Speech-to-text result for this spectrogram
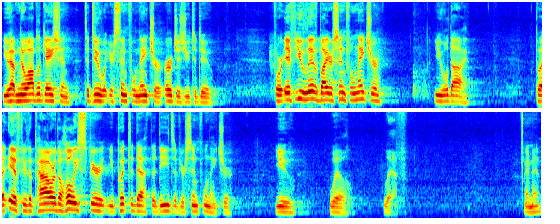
you have no obligation to do what your sinful nature urges you to do. For if you live by your sinful nature, you will die. But if through the power of the Holy Spirit you put to death the deeds of your sinful nature, you will live. Amen.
